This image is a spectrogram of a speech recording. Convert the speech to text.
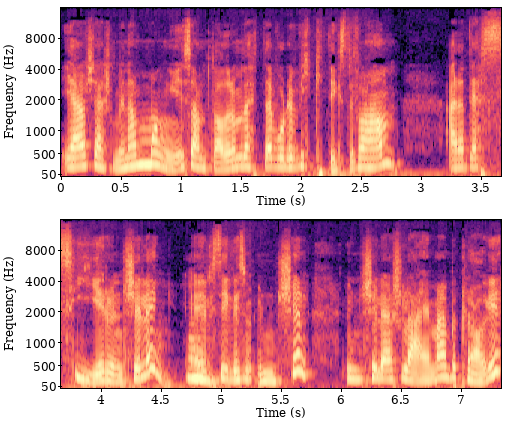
Jeg og kjæresten min har mange samtaler om dette, hvor det viktigste for han er at jeg sier unnskyldning. Eller sier liksom unnskyld. Unnskyld, jeg er så lei meg, beklager.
